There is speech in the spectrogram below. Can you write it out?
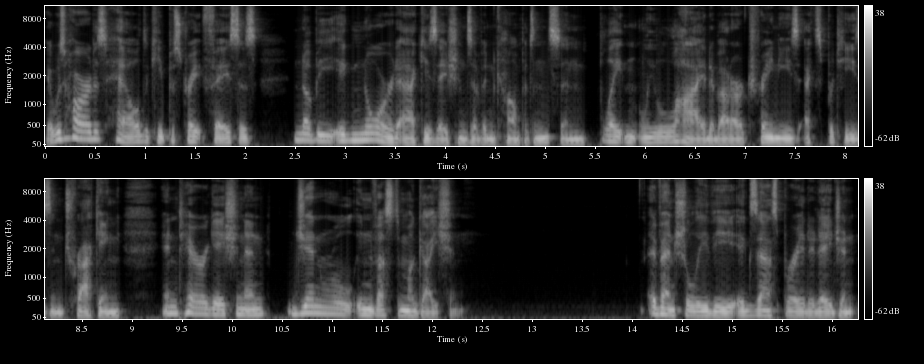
It was hard as hell to keep a straight face as Nubby ignored accusations of incompetence and blatantly lied about our trainees' expertise in tracking, interrogation, and general investigation. Eventually, the exasperated agent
